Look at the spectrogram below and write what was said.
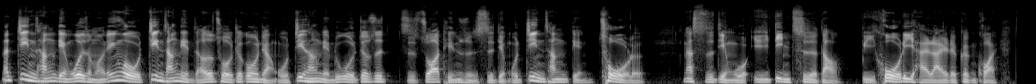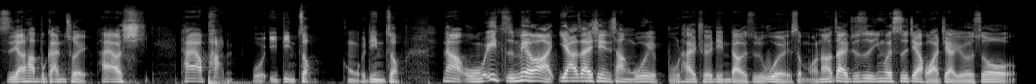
那进场点为什么？因为我进场点只要是错，就跟我讲，我进场点如果就是只抓停损十点，我进场点错了，那十点我一定吃得到，比获利还来得更快。只要他不干脆，他要洗，他要盘，我一定中。我一定中，那我一直没有办法压在线上，我也不太确定到底是为了什么。然后再就是因为市价滑价，有的时候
